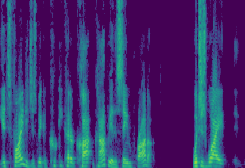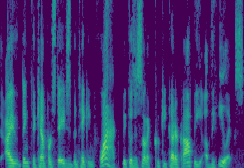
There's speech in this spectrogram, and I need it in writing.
it's fine to just make a cookie cutter co- copy of the same product, which is why I think the Kemper stage has been taking flack because it's not a cookie cutter copy of the Helix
